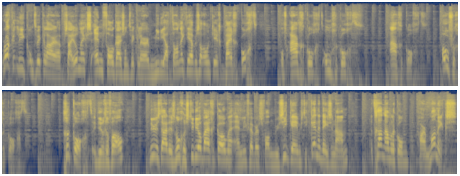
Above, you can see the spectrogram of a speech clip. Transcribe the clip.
Rocket League ontwikkelaar eh, Psyonix en Fall Guys ontwikkelaar Mediatonic. Die hebben ze al een keer bijgekocht. Of aangekocht, omgekocht, aangekocht, overgekocht. Gekocht in ieder geval. Nu is daar dus nog een studio bijgekomen en liefhebbers van muziekgames die kennen deze naam. Het gaat namelijk om Harmonix.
